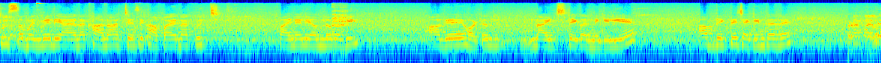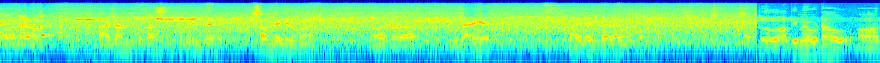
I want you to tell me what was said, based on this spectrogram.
कुछ समझ में नहीं आया ना खाना अच्छे से खा पाए ना कुछ। फाइनली हम लोग अभी आ गए होटल नाइट स्टे करने के लिए। अब देखते चेक इन कर रहे हैं। भाईजान के पास सब ले ली उन्होंने। और जाएँगे। भाई वेट कर रहे हैं उनको तो अभी मैं उठा हूँ और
